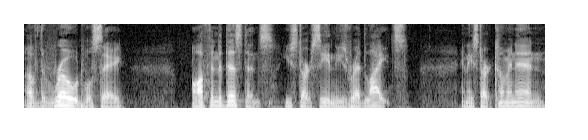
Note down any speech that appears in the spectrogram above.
of the road, we'll say, off in the distance, you start seeing these red lights. And they start coming in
